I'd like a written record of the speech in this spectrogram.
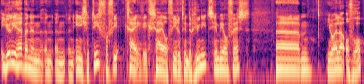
jullie hebben een, een, een, een initiatief voor. Vier, ik, zei, ik zei al 24 juni, het Symbiofest. Um, Joelle of Rob,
